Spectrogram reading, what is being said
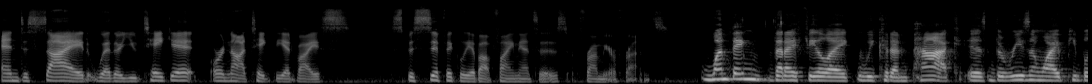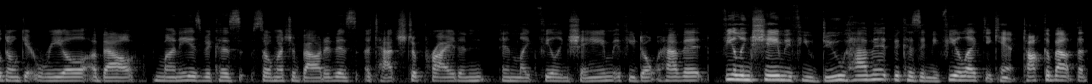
and decide whether you take it or not take the advice specifically about finances from your friends. One thing that I feel like we could unpack is the reason why people don't get real about money is because so much about it is attached to pride and, and like feeling shame if you don't have it, feeling shame if you do have it, because then you feel like you can't talk about the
